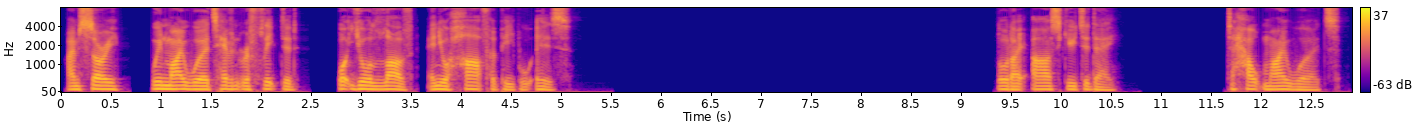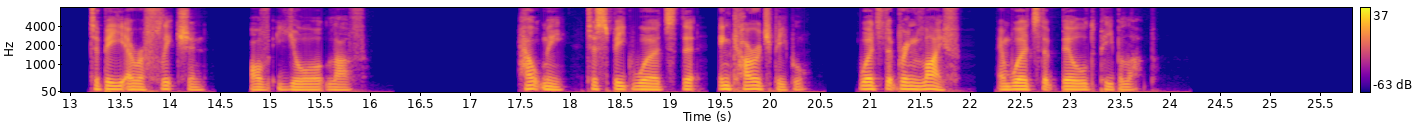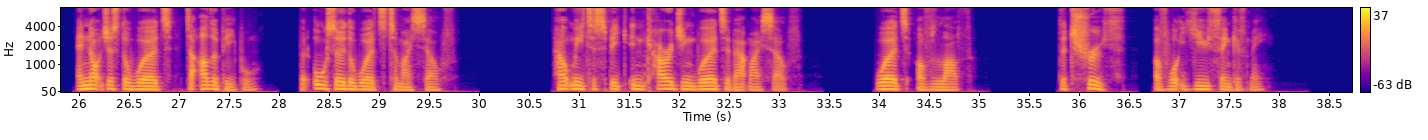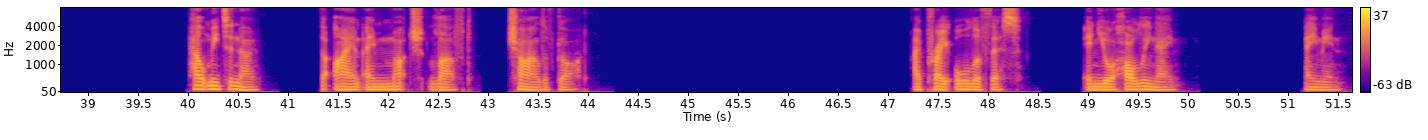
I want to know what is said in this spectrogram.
I'm sorry when my words haven't reflected what your love and your heart for people is. Lord, I ask you today to help my words to be a reflection of your love. Help me to speak words that encourage people, words that bring life, and words that build people up. And not just the words to other people, but also the words to myself. Help me to speak encouraging words about myself, words of love. the truth of what you think of me. Help me to know that I am a much loved child of God. I pray all of this in your holy name. Amen.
